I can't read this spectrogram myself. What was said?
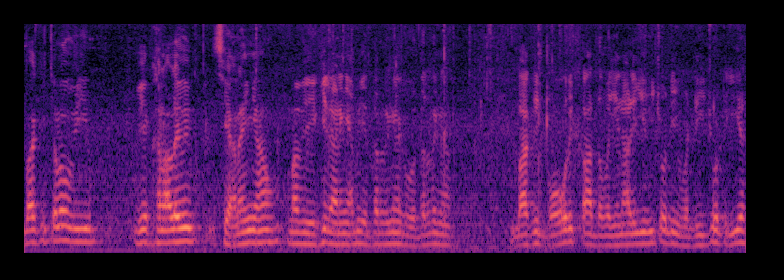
ਬਾਕੀ ਚਲੋ ਵੀਰ ਵੇਖਣ ਵਾਲੇ ਵੀ ਸਿਆਣੇ ਹੀ ਆ ਮੈਂ ਵੇਖ ਹੀ ਲੈਣੀਆਂ ਵੀ ਇੱਧਰ ਦੀਆਂ ਕਿ ਉੱਧਰ ਦੀਆਂ। ਬਾਕੀ ਬਹੁਤ ਹੀ ਕੱਦ ਵਜਣ ਵਾਲੀ ਇਹ ਵੀ ਝੋਟੀ ਵੱਡੀ ਝੋਟੀ ਆ।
